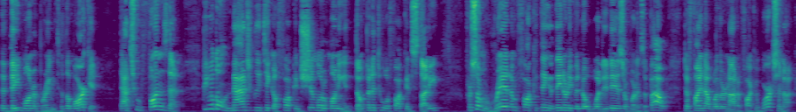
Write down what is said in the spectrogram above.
that they want to bring to the market. That's who funds them. People don't magically take a fucking shitload of money and dump it into a fucking study for some random fucking thing that they don't even know what it is or what it's about to find out whether or not it fucking works or not.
